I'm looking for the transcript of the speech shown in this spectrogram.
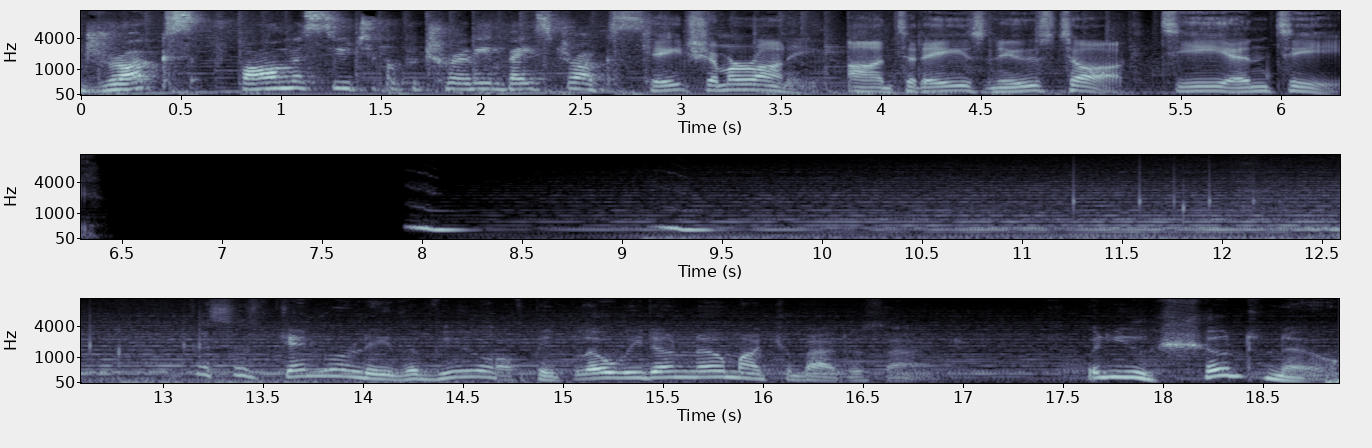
drugs, pharmaceutical petroleum based drugs. Kate Shemirani on today's News Talk, TNT. This is generally the view of people, though we don't know much about Assange. But you should know,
